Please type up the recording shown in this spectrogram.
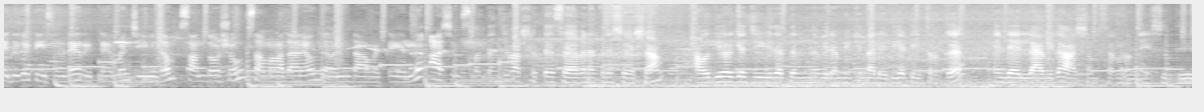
ലതിക ടീച്ചറുടെ റിട്ടയർമെന്റ് ജീവിതം സന്തോഷവും സമാധാനവും നിറഞ്ഞതാവട്ടെ എന്ന് ആശംസിക്കുന്നു. മുപ്പത്തഞ്ച് വർഷത്തെ സേവനത്തിന് ശേഷം ഔദ്യോഗിക ജീവിതത്തിൽ നിന്ന് വിരമിക്കുന്ന ലതിക ടീച്ചർക്ക് എന്റെ എല്ലാവിധ ആശംസകളും ദേശത്തെ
